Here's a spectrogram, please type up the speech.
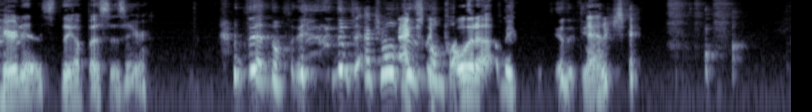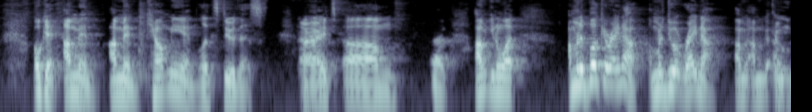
Here it is. The up bus is here. the, the, the actual Actually physical pull it up. bus in the Yeah. okay, I'm in. I'm in. Count me in. Let's do this. All right. Um, uh, I'm. You know what? I'm gonna book it right now. I'm gonna do it right now. I'm. I'm. I'm.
